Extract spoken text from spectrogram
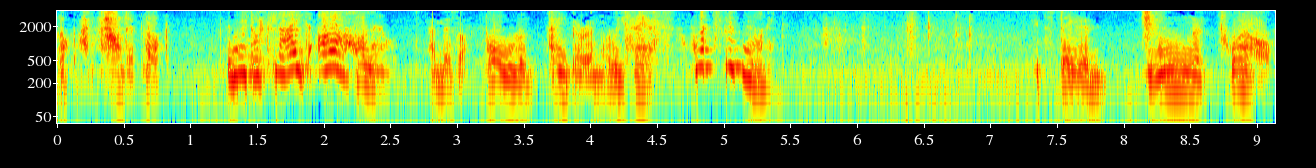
Look, I found it. Look. The metal slides are hollow. And there's a folded paper in the recess. What's written on it? It's dated June 12th,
